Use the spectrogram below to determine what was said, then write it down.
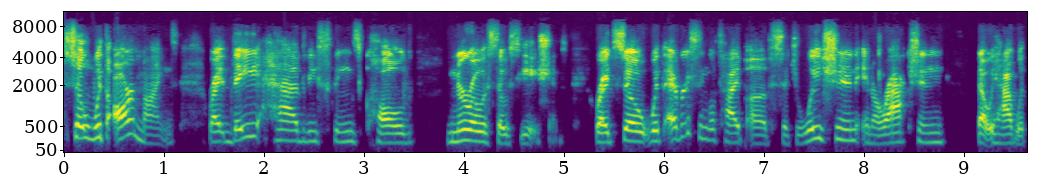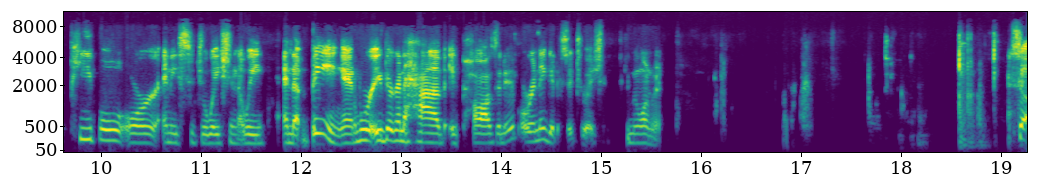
So with our minds, right, they have these things called neuro associations, right? So with every single type of situation, interaction that we have with people or any situation that we end up being in, we're either going to have a positive or a negative situation. Give me one minute. So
